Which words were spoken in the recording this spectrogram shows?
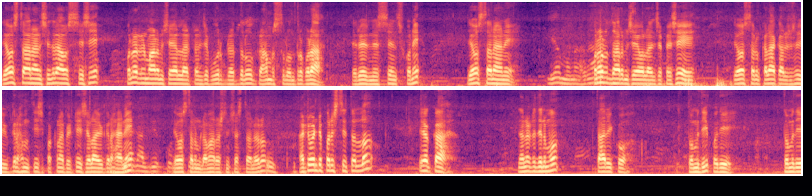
దేవస్థానాన్ని శిథిలావస్థ చేసి పునర్నిర్మాణం చేయాలని చెప్పి ఊరు పెద్దలు గ్రామస్తులు అంతా కూడా నిర్వహి నిశ్చయించుకొని దేవస్థానాన్ని పునరుద్ధారం చేయాలని చెప్పేసి దేవస్థానం కళాకారులు చేసి విగ్రహం తీసి పక్కన పెట్టి శిలా విగ్రహాన్ని దేవస్థానం డెమారేషన్ చేస్తున్నారు అటువంటి పరిస్థితుల్లో ఈ యొక్క నిన్నటి దినము తారీఖు తొమ్మిది పది తొమ్మిది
